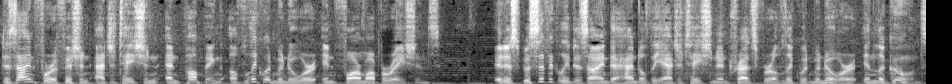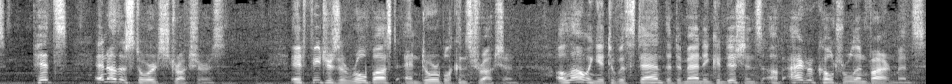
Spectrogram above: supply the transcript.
designed for efficient agitation and pumping of liquid manure in farm operations. It is specifically designed to handle the agitation and transfer of liquid manure in lagoons, pits, and other storage structures. It features a robust and durable construction, allowing it to withstand the demanding conditions of agricultural environments.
